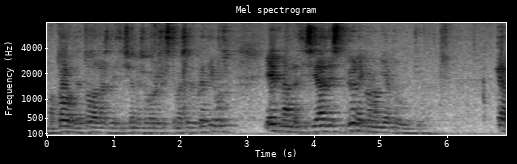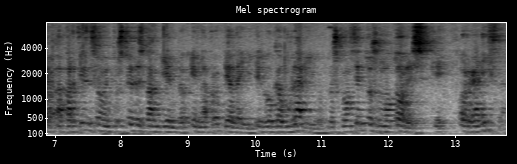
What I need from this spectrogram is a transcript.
motor de todas las decisiones sobre los sistemas educativos es la necesidad de una economía productiva. Claro, a partir de ese momento ustedes van viendo en la propia ley el vocabulario, los conceptos motores que organizan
